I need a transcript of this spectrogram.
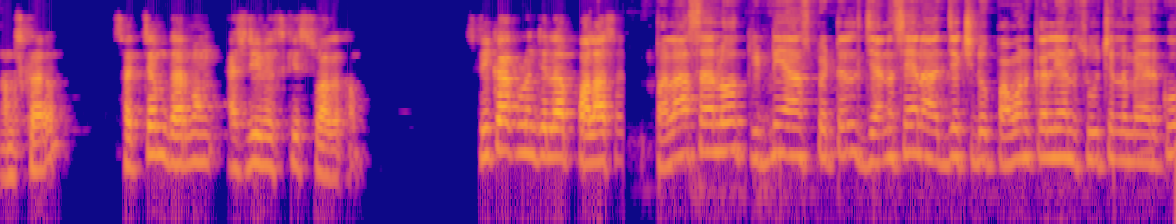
నమస్కారం. సత్యం ధర్మం ఎస్డి న్యూస్కి స్వాగతం. శ్రీకాకుళం జిల్లా పలాస పలాసలో కిడ్నీ హాస్పిటల్ జనసేన అధ్యక్షుడు పవన్ కళ్యాణ్ సూచనల మేరకు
